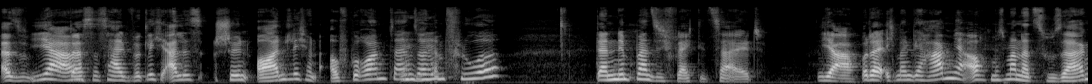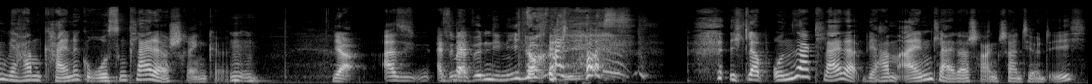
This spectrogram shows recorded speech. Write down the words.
also, Ja. dass es halt wirklich alles schön ordentlich und aufgeräumt sein soll im Flur, dann nimmt man sich vielleicht die Zeit. Ja. Oder ich meine, wir haben ja auch, muss man dazu sagen, wir haben keine großen Kleiderschränke. Ja. Also, Also da würden die nicht noch reinpassen. ich glaube, unser Kleider, wir haben einen Kleiderschrank, Shanti und ich,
